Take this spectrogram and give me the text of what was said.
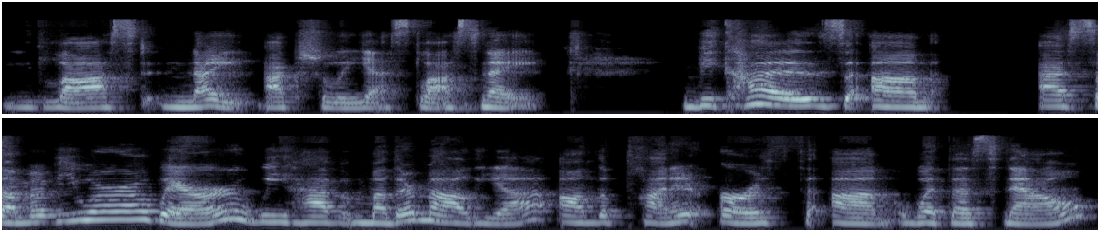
last night, actually. Yes, last night. Because um, as some of you are aware, we have Mother Malia on the planet Earth um, with us now.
